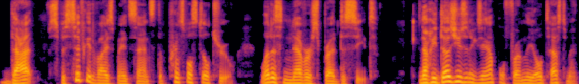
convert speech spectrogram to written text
that specific advice made sense. The principle's still true. Let us never spread deceit. Now, he does use an example from the Old Testament.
